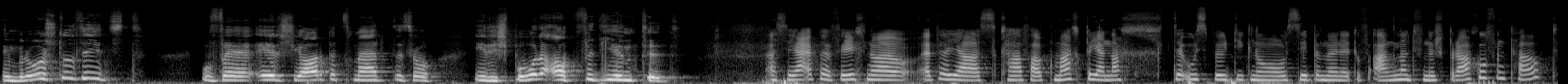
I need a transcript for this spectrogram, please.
im Rollstuhl sitzt, auf den ersten Arbeitsmärkten so ihre Spuren abverdient hat. Also ja, eben, vielleicht noch eben, ja, das KV gemacht. Bin ja nach der Ausbildung noch sieben Monate auf England für einen Sprachaufenthalt.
